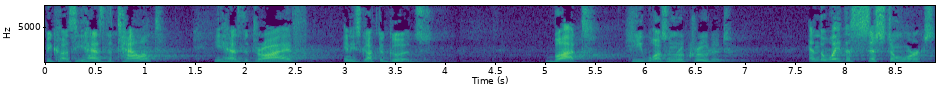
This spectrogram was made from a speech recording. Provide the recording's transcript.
Because he has the talent, he has the drive, and he's got the goods. But he wasn't recruited. And the way the system works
